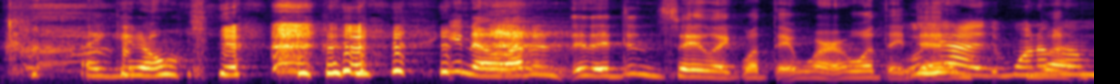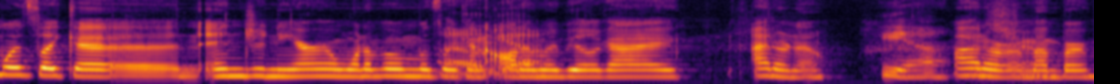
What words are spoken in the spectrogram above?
Like you don't, you know, I didn't. It it didn't say like what they were, what they well, did. yeah, one of them was like a, an engineer, and one of them was like Oh, an yeah. automobile guy. I don't know. Yeah. I don't true. remember.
